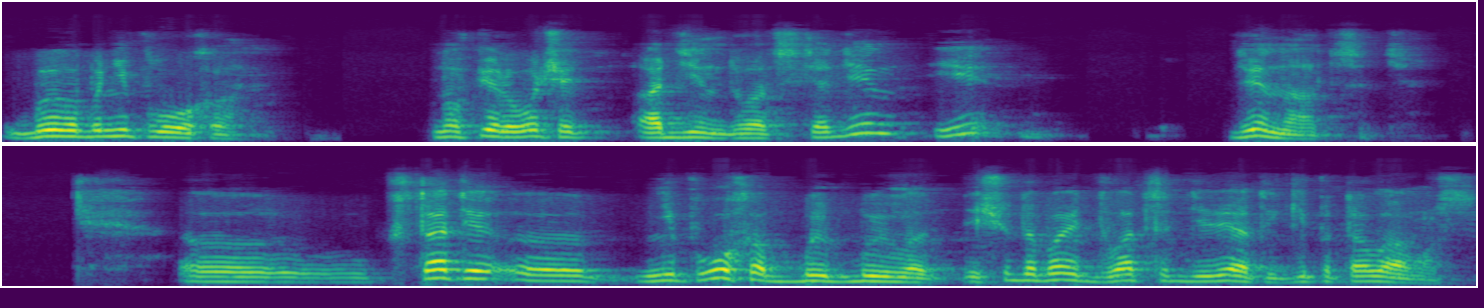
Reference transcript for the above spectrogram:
было бы неплохо но в первую очередь 1.21 и 12. Э, кстати, э, неплохо бы было еще добавить 29 гипоталамус.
